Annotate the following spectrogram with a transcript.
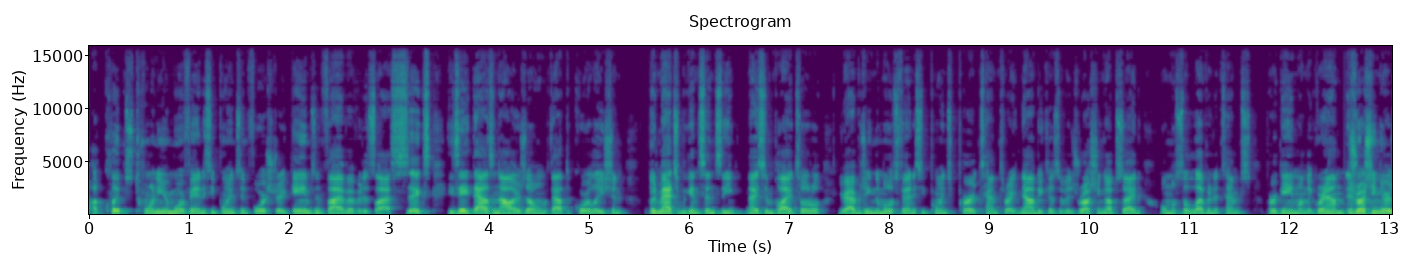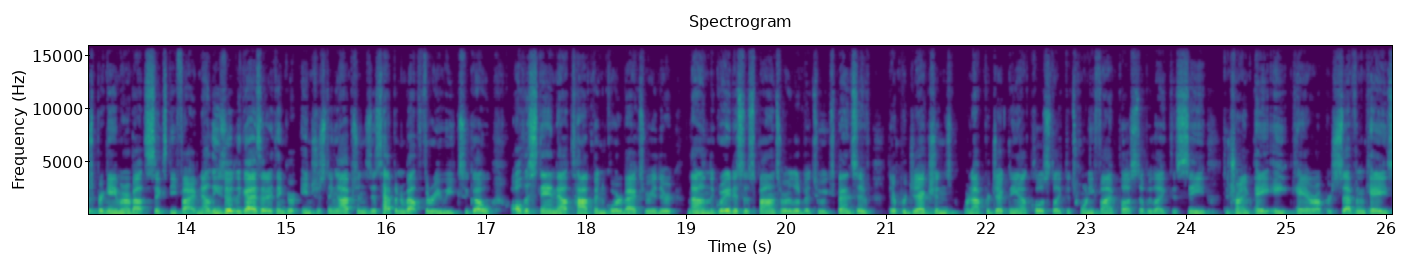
eclipsed 20 or more fantasy points in four straight games and five of his last six. He's $8,000 though, and without the correlation, good matchup against Cincy, nice implied total. You're averaging the most fantasy points per attempt right now because of his rushing upside, almost 11 attempts per game on the ground. His rushing yards per game are about 65. Now, these are the guys that I think are interesting options. This happened about three weeks ago. All the standout top end quarterbacks were either not on the greatest of spots or a little bit too expensive. Their projections were not projecting out close to like the 25 plus that we like to see to try and pay 8K or upper 7Ks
